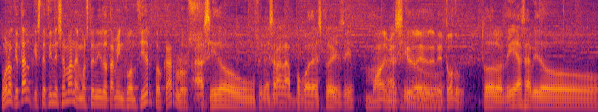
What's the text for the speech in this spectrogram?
Bueno, ¿qué tal? Que este fin de semana hemos tenido también concierto, Carlos. Ha sido un fin de semana un poco de estrés, sí. Madre mía, Ha es que sido- de, de todo. Todos los días ha habido,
